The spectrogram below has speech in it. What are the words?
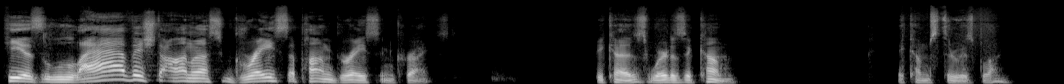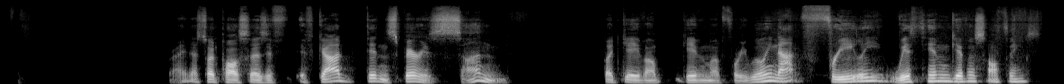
he has lavished on us grace upon grace in Christ. Because where does it come? It comes through his blood. Right? That's why Paul says if, if God didn't spare his son, but gave up gave him up for you, will he not freely with him give us all things?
